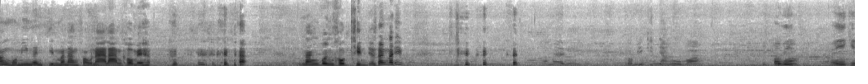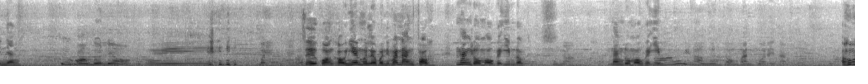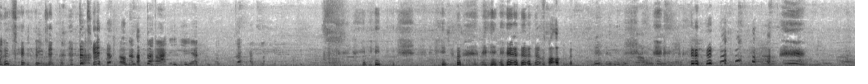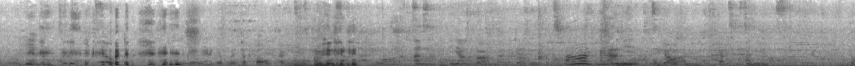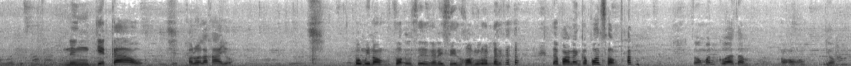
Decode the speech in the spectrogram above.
นั่งบ่มีเงินกินมานั่งเฝ้าหน้าร้านเขาไหมนั่งเบิ่งเขากินอยู่ทั้งในทำไมเราไม่กินอย่างหูวะเขามีไม่กินหยังคือของเบิดแล้วโอ้ยซื้อของเขาเงี้ยนหมาแล้ววันนี้มานั่งเฝ้านั่งดมเอากระอิ่มดอกคุณน่ะนั่งดมเอากระอิ่มอ้าวพี่น้องเงินสองพันกว่าได้ตังค์เอามาเสร็จเต็มน้ำตาเหี้ยน้ำตาไหล เขาเลยแม่เอาเงินกับเงินกระเป๋าอันนี้อันอีหยังก่อนป้าแม่อันนี้ผมเจ้าอันนี้อันนี้สองร้อยสิบเก้าบาทหนึ่งเจ็ดเก้าเขาลดราคาอยู่บ่งพี่น้องซื้อกันได้ซื้อของลดแล้วค่ะแต่ปานนั้นกับพ่อสองพัน สองพันกว่าสัมเอาเอาเอาเดี๋ยวเอ้า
